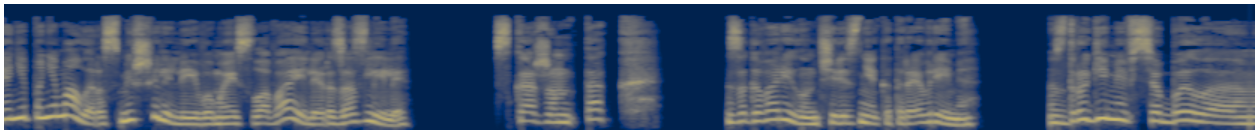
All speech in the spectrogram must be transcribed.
Я не понимала, рассмешили ли его мои слова или разозлили. Скажем так, заговорил он через некоторое время. С другими все было...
